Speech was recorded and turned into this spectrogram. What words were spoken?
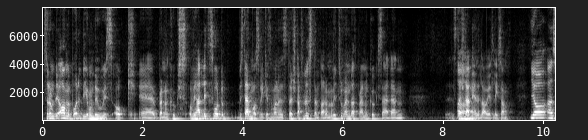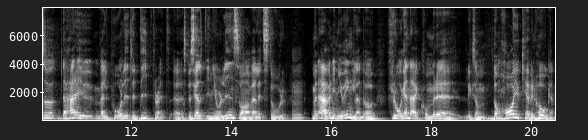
så de blir av med både Dion Lewis och eh, Brandon Cooks. Och vi hade lite svårt att bestämma oss vilken som var den största förlusten för dem. Men vi tror ändå att Brandon Cooks är den eh, största Ja. nederlaget liksom. Ja, alltså det här är ju en väldigt pålitlig deep threat. Eh, speciellt i New Orleans var han väldigt stor. Mm. Men även i New England. Och frågan är, kommer det liksom... De har ju Kevin Hogan.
